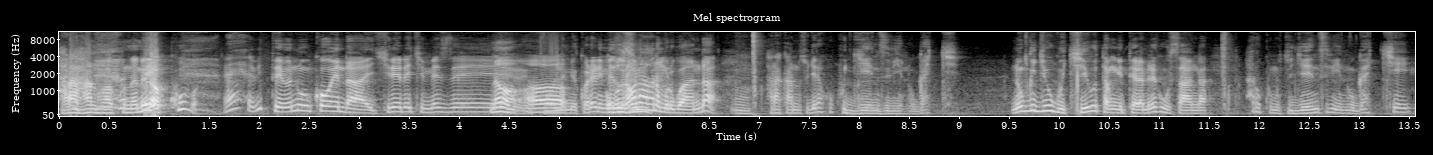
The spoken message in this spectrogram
Hari ahantu hakunanira kuba. Eh, bitewe n'uko wenda ikirere kimeze ukuntu uh, imikorere imeze urabona hano mu rwanda hari akantu tugira ko kugenza ibintu gake. Nubwo igihugu cyihuta mu iterambere ariko usanga hari ukuntu tugenza ibintu gake.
